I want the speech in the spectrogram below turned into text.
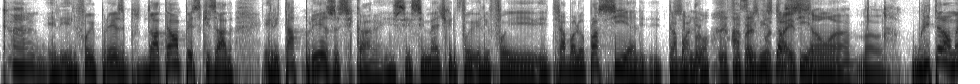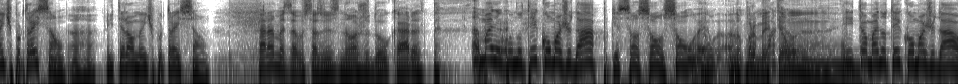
Cara, Ele, ele foi preso, dá até uma pesquisada. Ele tá preso, esse cara. Esse, esse médico, ele foi, ele foi. Ele trabalhou pra CIA. Ele, trabalhou ele foi a preso por traição a. Literalmente por traição. Literalmente por traição. Cara, mas os Estados Unidos não ajudou o cara. Ah, Mas não tem como ajudar, porque são. são, são é- Não é- prometeu um- Então, mas não tem como ajudar.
